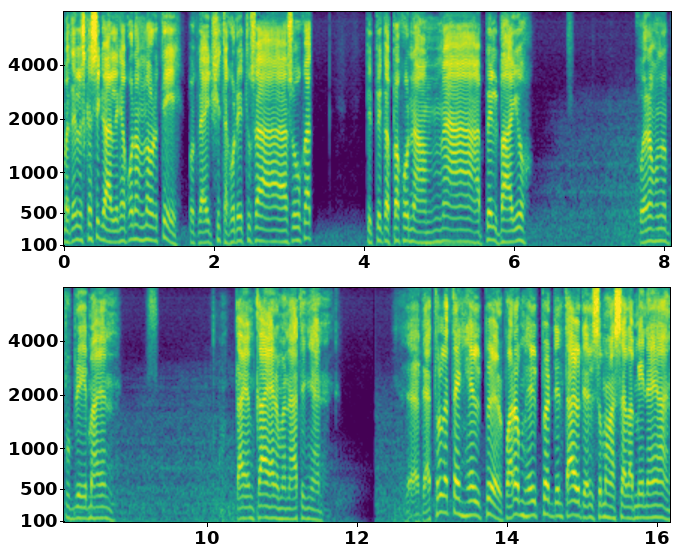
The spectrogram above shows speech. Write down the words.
Madalas kasi galing ako ng norte eh. Pag night shift ako dito sa sukat, pipick up ako ng uh, Pelbayo. Kung ano problema yan. Kayang-kaya naman natin yan. Uh, tulad tayong helper. Parang helper din tayo dahil sa mga salamin na yan.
